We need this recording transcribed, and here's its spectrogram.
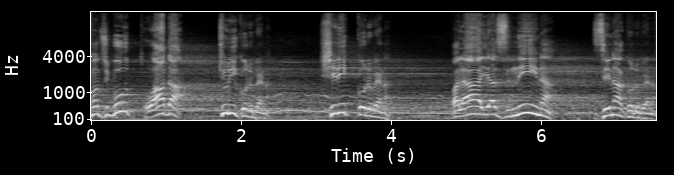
মজবুত ওয়াদা, চুরি করবে না, শিরিক করবে না। না জিনা করবে না।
